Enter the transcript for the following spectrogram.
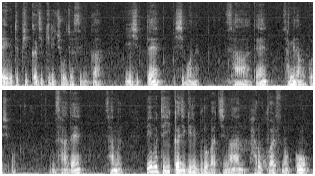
A부터 B까지 길이 주어졌으니까 20대 15는 4대 3이 나올 것이고 4대 3은 B부터 E까지 길이 물어봤지만 바로 구할 수는 없고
